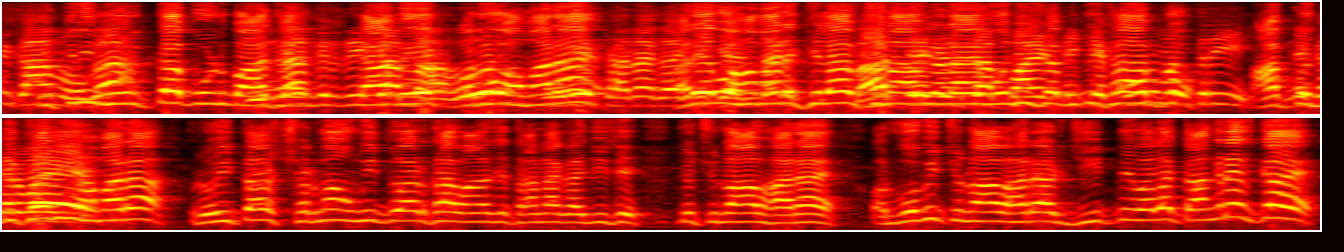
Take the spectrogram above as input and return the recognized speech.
इतनी मूर्खतापूर्ण बात है। वो हमारा है? अरे वो हमारे खिलाफ चुनाव लड़ा है वो नहीं सब दिखा आपको। आपको दिखा नहीं हमारा रोहिता शर्मा उम्मीदवार था वहाँ से थानागाजी से जो चुनाव हारा है और वो भी चुनाव हारा है और जीतने वाला कांग्रेस का है।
